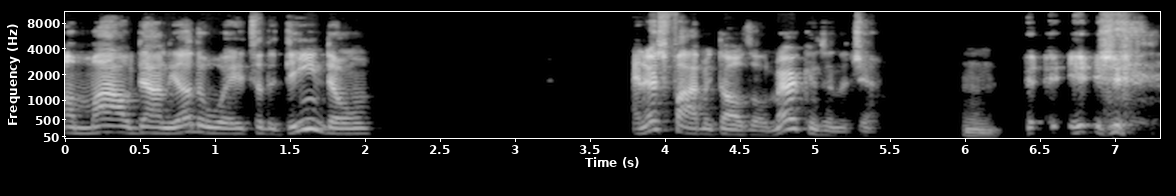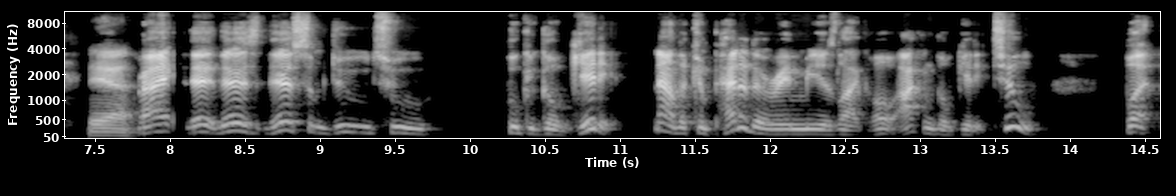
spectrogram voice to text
a mile down the other way to the Dean Dome, and there's five McDonald's All Americans in the gym. Hmm. yeah. Right. There, there's there's some dudes who who could go get it. Now the competitor in me is like, oh, I can go get it too. But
